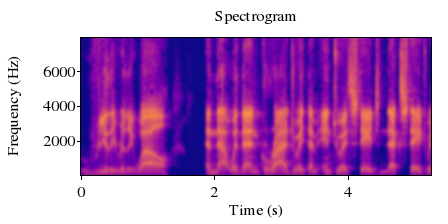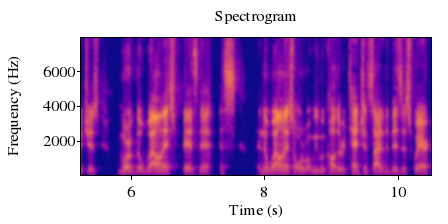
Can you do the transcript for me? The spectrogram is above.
really, really well. And that would then graduate them into a stage, next stage, which is more of the wellness business and the wellness, or what we would call the retention side of the business, where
